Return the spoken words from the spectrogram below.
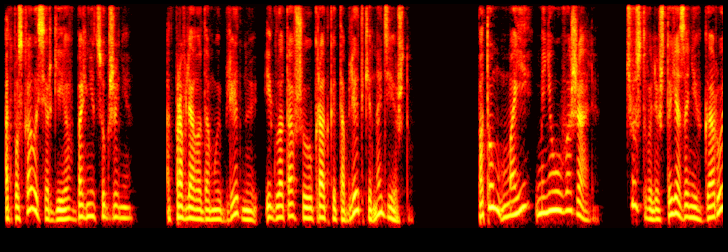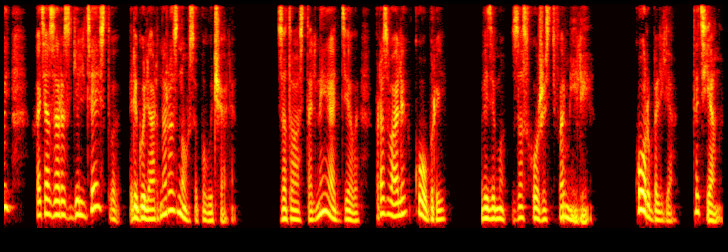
Отпускала Сергея в больницу к жене. Отправляла домой бледную и глотавшую краткой таблетки Надежду. Потом мои меня уважали, Чувствовали, что я за них горой, хотя за разгильдяйство регулярно разносы получали. Зато остальные отделы прозвали «Коброй», видимо, за схожесть фамилии. Корбелья, Татьяна,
